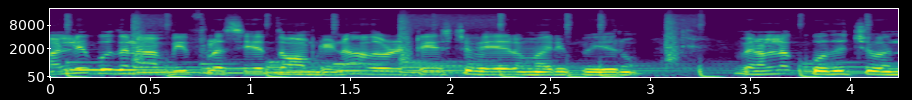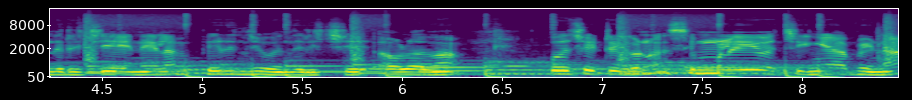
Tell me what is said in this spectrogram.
மல்லி புதினா பீஃபில் சேர்த்தோம் அப்படின்னா அதோட டேஸ்ட்டு வேறு மாதிரி போயிடும் இப்போ நல்லா கொதிச்சு வந்துருச்சு எண்ணெயெல்லாம் பிரிஞ்சு வந்துருச்சு அவ்வளோதான் கொதிச்சிட்டு இருக்கணும் சிம்லேயே வச்சிங்க அப்படின்னா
